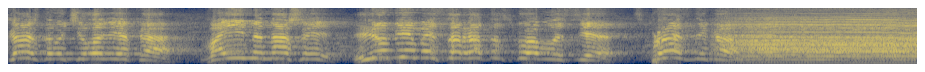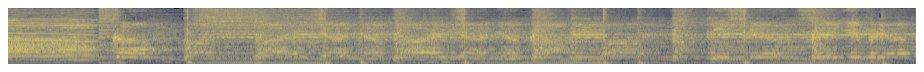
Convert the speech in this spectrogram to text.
каждого человека во имя нашей любимой Саратовской области. С праздником! Комбат, батяня, батяня, комбат И сердце не прятал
